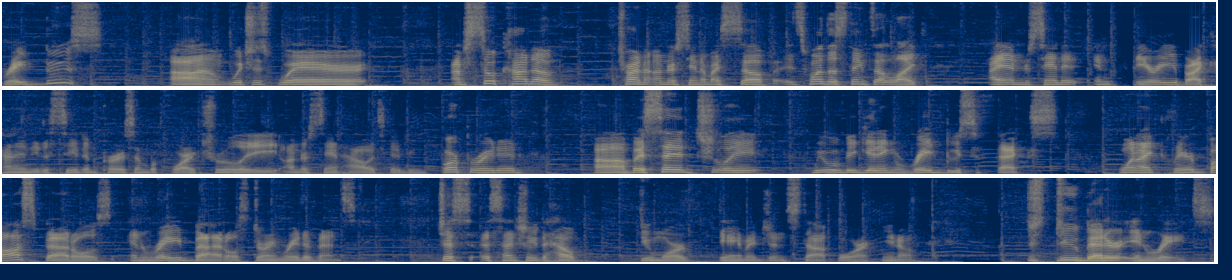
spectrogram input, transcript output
raid boosts, um, which is where I'm still kind of trying to understand it myself. It's one of those things that like I understand it in theory, but I kind of need to see it in person before I truly understand how it's going to be incorporated. Uh, but essentially, we will be getting raid boost effects when I clear boss battles and raid battles during raid events, just essentially to help do more damage and stuff, or you know, just do better in raids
